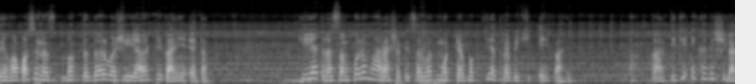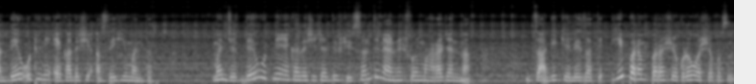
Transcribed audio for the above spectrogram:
तेव्हापासूनच भक्त दरवर्षी या ठिकाणी येतात. ही यात्रा संपूर्ण महाराष्ट्रातील सर्वात मोठ्या भक्ती यात्रापैकी एक आहे. कार्तिकी एकादशीला देव उठणी एकादशी असेही म्हणतात. म्हणजे देव उठणी एकादशीच्या दिवशी संत ज्ञानेश्वर महाराजांना जागी केले जाते. ही परंपरा शेकडो वर्षापासून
